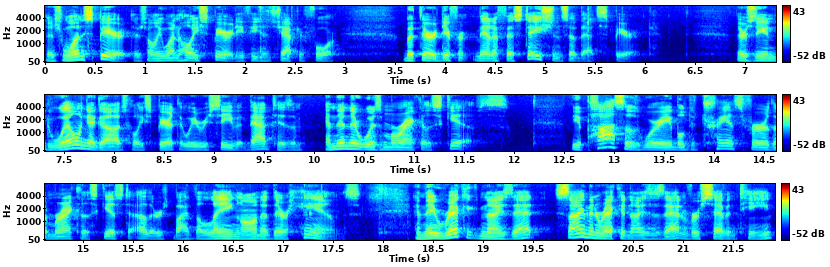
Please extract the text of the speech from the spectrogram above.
There's one Spirit, there's only one Holy Spirit, Ephesians chapter 4. But there are different manifestations of that Spirit. There's the indwelling of God's Holy Spirit that we receive at baptism, and then there was miraculous gifts. The apostles were able to transfer the miraculous gifts to others by the laying on of their hands. And they recognize that. Simon recognizes that in verse 17.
